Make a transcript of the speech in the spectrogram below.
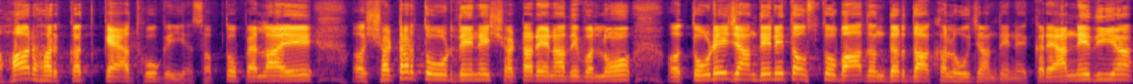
ਹਰ ਹਰਕਤ ਕੈਦ ਹੋ ਗਈ ਹੈ। ਸਭ ਤੋਂ ਪਹਿਲਾਂ ਇਹ ਸ਼ਟਰ ਤੋੜਦੇ ਨੇ। ਸ਼ਟਰ ਇਹਨਾਂ ਦੇ ਵੱਲੋਂ ਤੋੜੇ ਜਾਂਦੇ ਨੇ ਤਾਂ ਉਸ ਤੋਂ ਬਾਅਦ ਅੰਦਰ ਦਾਖਲ ਹੋ ਜਾਂਦੇ ਨੇ। ਕਰਿਆਨੇ ਦੀਆਂ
